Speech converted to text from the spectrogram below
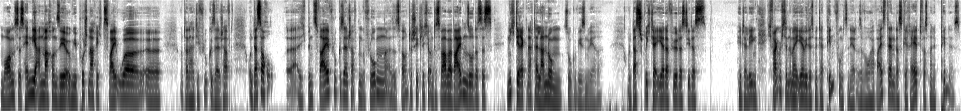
morgens das Handy anmache und sehe irgendwie Push-Nachricht 2 Uhr äh, und dann halt die Fluggesellschaft. Und das auch, also ich bin zwei Fluggesellschaften geflogen, also zwei unterschiedliche, und das war bei beiden so, dass es nicht direkt nach der Landung so gewesen wäre. Und das spricht ja eher dafür, dass die das hinterlegen. Ich frage mich dann immer eher, wie das mit der PIN funktioniert. Also woher weiß denn das Gerät, was meine PIN ist?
